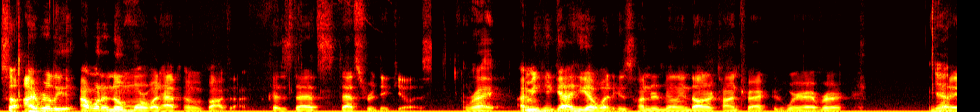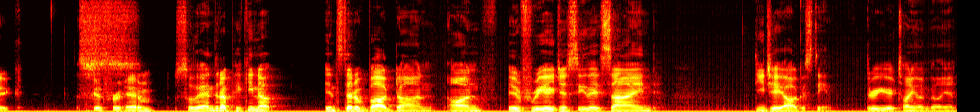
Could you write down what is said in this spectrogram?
So I really I want to know more what happened with Bogdan because that's that's ridiculous. Right. I mean, he got he got what his hundred million dollar contract at wherever. Yeah. Like, good for him. So they ended up picking up instead of Bogdan on in free agency. They signed DJ Augustine, three year, twenty one million.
